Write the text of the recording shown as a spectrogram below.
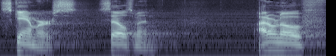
scammers, salesmen. I don't know if,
